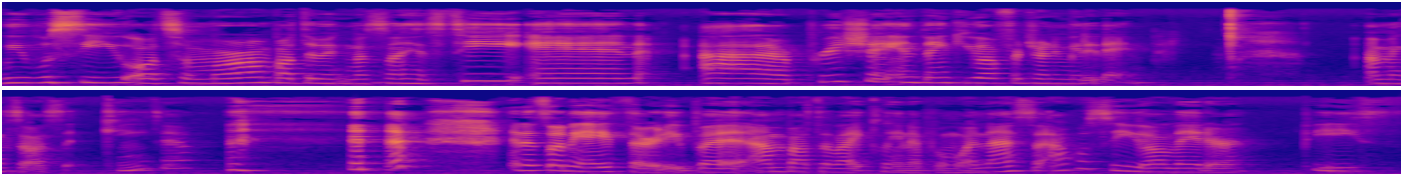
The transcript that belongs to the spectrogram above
we will see you all tomorrow. I'm about to make my son his tea, and I appreciate and thank you all for joining me today. I'm exhausted. Can you tell? and it's only 8.30, but I'm about to like clean up and whatnot. So I will see you all later. Peace.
